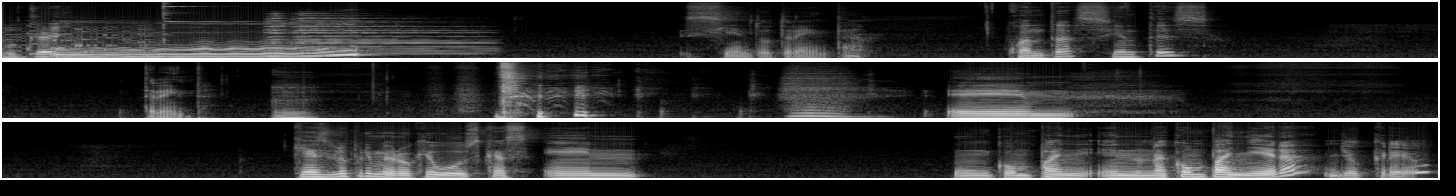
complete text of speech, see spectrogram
Ok. Uh, 130. ¿Cuántas sientes? 30. Mm. Em, ¿Qué es lo primero que buscas en un compañ- en una compañera, yo creo?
